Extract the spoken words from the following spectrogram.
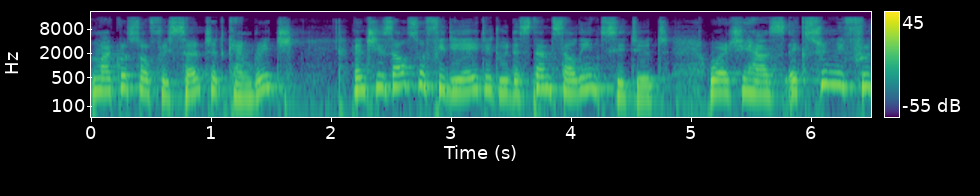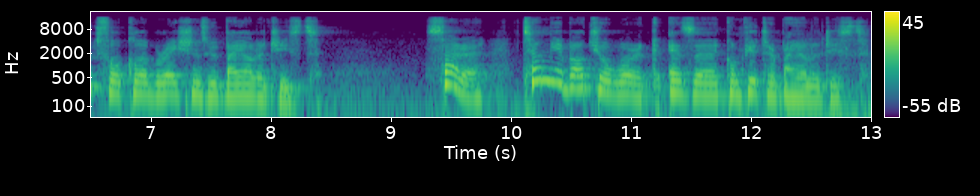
Microsoft Research at Cambridge, and she's also affiliated with the Stem Cell Institute, where she has extremely fruitful collaborations with biologists. Sara, tell me about your work as a computer biologist.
